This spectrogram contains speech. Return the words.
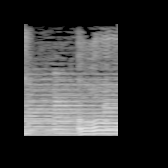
On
